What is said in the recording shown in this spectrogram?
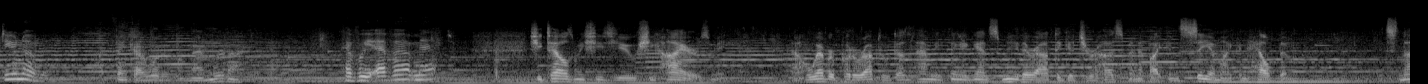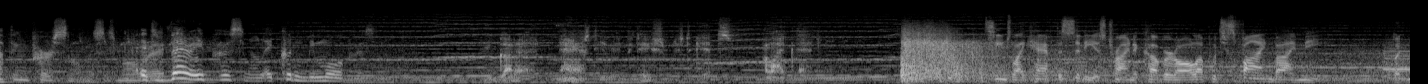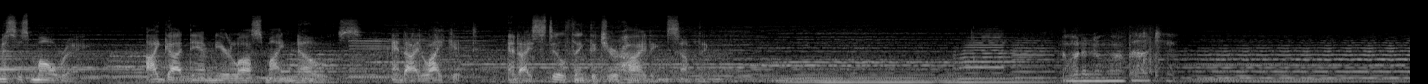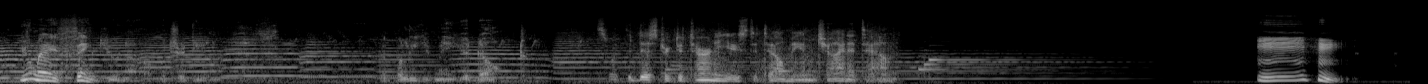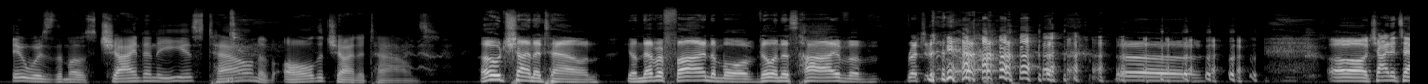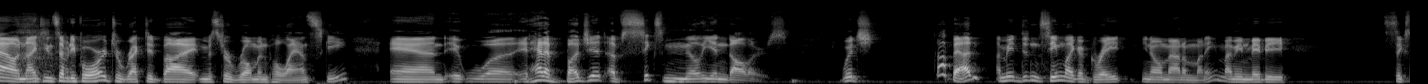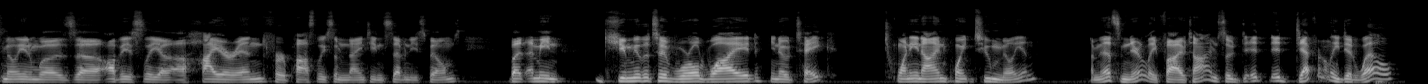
Do you know me? I think I would have remembered. I... Have we ever met? She tells me she's you. She hires me. Now, whoever put her up to it doesn't have anything against me. They're out to get your husband. If I can see him, I can help him. It's nothing personal, Mrs. Mulwray. It's very personal. It couldn't be more personal. You've got a nasty reputation, Mr. Gittes. I like that. It seems like half the city is trying to cover it all up, which is fine by me. But Mrs. Mulwray, I goddamn near lost my nose. And I like it. And I still think that you're hiding something. want to know more about you. You may think you know what you're dealing with, but believe me, you don't. That's what the district attorney used to tell me in Chinatown. Mm-hmm. It was the most Chinese town of all the Chinatowns. Oh, Chinatown! You'll never find a more villainous hive of wretched. Uh, Uh, Chinatown, 1974, directed by Mr. Roman Polanski, and it was it had a budget of six million dollars, which not bad. I mean, it didn't seem like a great you know amount of money. I mean, maybe six million was uh, obviously a, a higher end for possibly some 1970s films, but I mean, cumulative worldwide you know take 29.2 million. I mean, that's nearly five times. So it it definitely did well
